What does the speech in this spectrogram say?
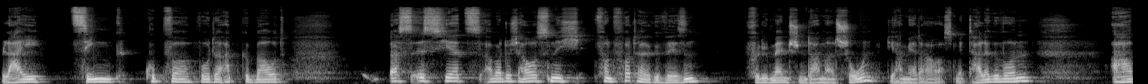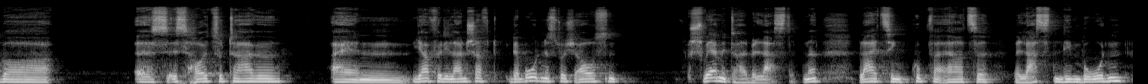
Blei, Zink, Kupfer wurde abgebaut. Das ist jetzt aber durchaus nicht von Vorteil gewesen. Für die Menschen damals schon, die haben ja daraus Metalle gewonnen. Aber es ist heutzutage ein, ja, für die Landschaft, der Boden ist durchaus Schwermetall belastet. Ne? Blei, Kupfererze belasten den Boden.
